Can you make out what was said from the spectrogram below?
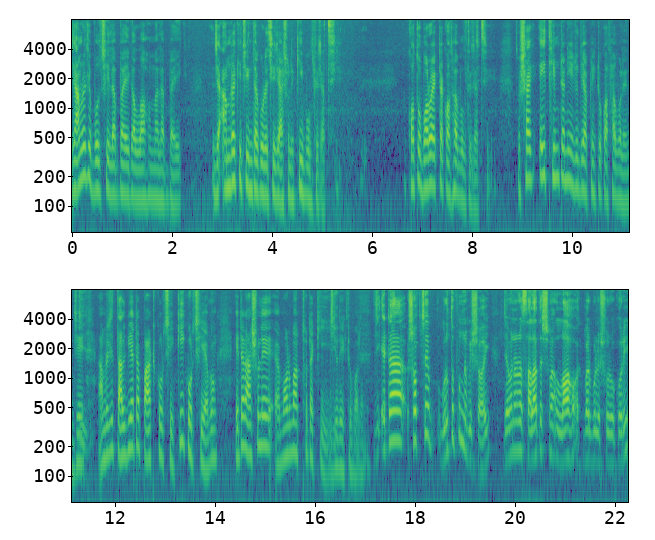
যে আমরা যে বলছি, লাব্বাইক আল্লাহ লাব্বাইক যে আমরা কি চিন্তা করেছি যে আসলে কি বলতে যাচ্ছি? কত বড় একটা কথা বলতে যাচ্ছি। তো শেখ এই থিমটা নিয়ে যদি আপনি একটু কথা বলেন যে। আমরা যে তালবিয়াটা পাঠ করছি কি করছি এবং এটার আসলে মর্মার্থটা কি যদি একটু বলেন? জি এটা সবচেয়ে গুরুত্বপূর্ণ বিষয় যেমন আমরা সালাতের সময় আল্লাহ আকবার বলে শুরু করি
